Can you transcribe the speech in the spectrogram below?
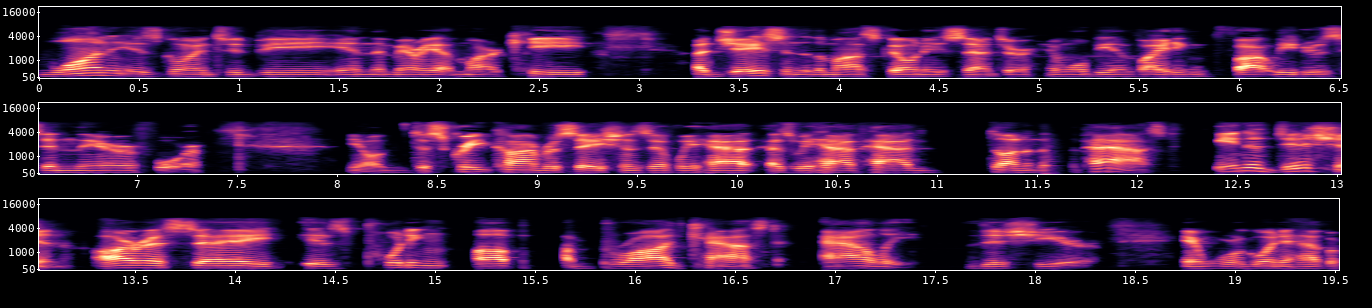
One is going to be in the Marriott Marquis adjacent to the Moscone Center, and we'll be inviting thought leaders in there for, you know, discrete conversations as we have as we have had done in the past. In addition, RSA is putting up a broadcast alley this year. And we're going to have a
